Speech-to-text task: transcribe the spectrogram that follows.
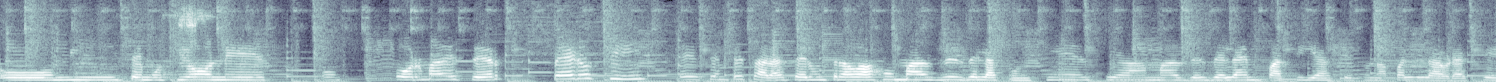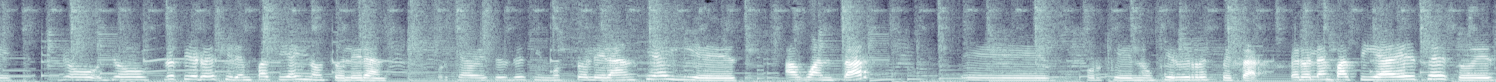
o mis emociones o forma de ser, pero sí es empezar a hacer un trabajo más desde la conciencia, más desde la empatía, que es una palabra que yo, yo prefiero decir empatía y no tolerancia, porque a veces decimos tolerancia y es aguantar eh, porque no quiero irrespetar. Pero la empatía es eso, es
